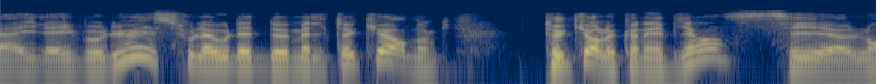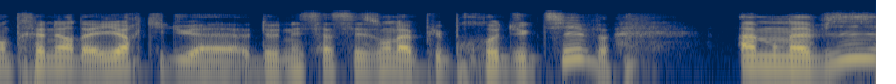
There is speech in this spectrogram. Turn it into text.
a, il a, évolué sous la houlette de Mel Tucker. Donc, Tucker le connaît bien, c'est euh, l'entraîneur d'ailleurs qui lui a donné sa saison la plus productive. À mon avis,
